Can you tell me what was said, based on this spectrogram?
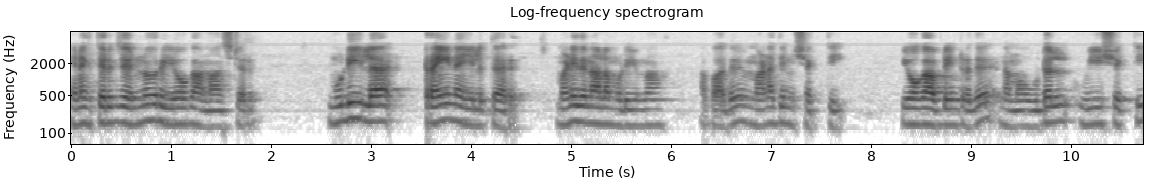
எனக்கு தெரிஞ்ச இன்னொரு யோகா மாஸ்டர் முடியல ட்ரெயினை இழுத்தாரு. மனிதனால் முடியுமா? அப்போ அது மனதின் சக்தி. யோகா அப்படின்றது நம்ம உடல் உயிர் சக்தி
